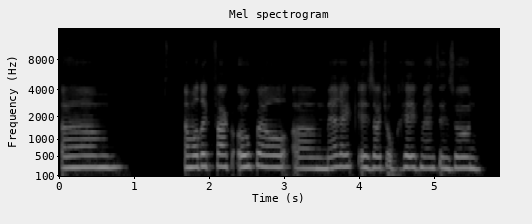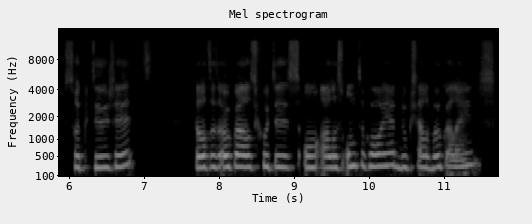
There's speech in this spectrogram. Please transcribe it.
Um, en wat ik vaak ook wel uh, merk, is dat je op een gegeven moment in zo'n structuur zit. Dat het ook wel eens goed is om alles om te gooien. Dat doe ik zelf ook wel eens.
